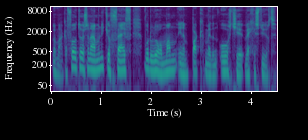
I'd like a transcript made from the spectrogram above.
We maken foto's en na een minuutje of vijf worden we door een man in een pak met een oortje weggestuurd.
